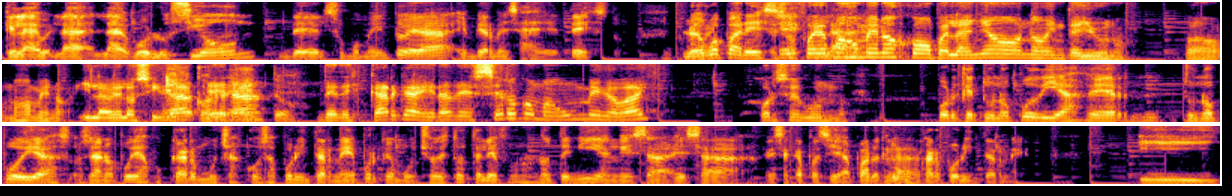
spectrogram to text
que la, la- la evolución de su momento era enviar mensajes de texto. Luego aparece... Eso fue más o menos como para el año 91, más o menos. Y la velocidad era de descarga era de 0,1 megabytes por segundo. porque tú no podías ver, tú no podías, o sea, no podías buscar muchas cosas por internet porque muchos de estos teléfonos no tenían esa, esa, esa capacidad para tú Claro. buscar por internet. Y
